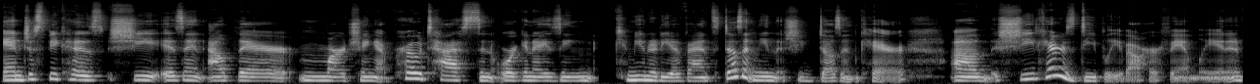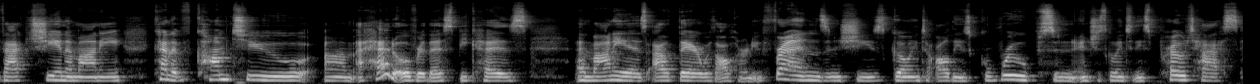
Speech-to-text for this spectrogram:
And just because she isn't out there marching at protests and organizing community events doesn't mean that she doesn't care. Um, she cares deeply about her family. And in fact, she and Amani kind of come to um, a head over this because Amani is out there with all her new friends and she's going to all these groups and, and she's going to these protests.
